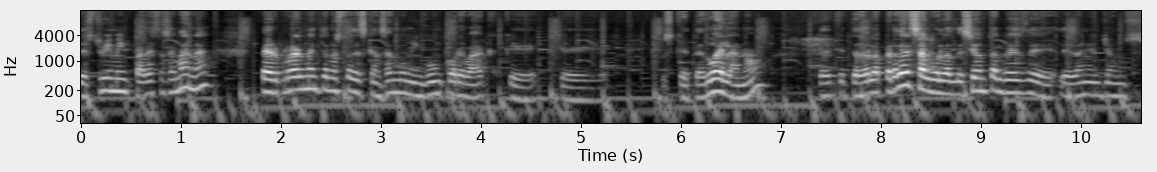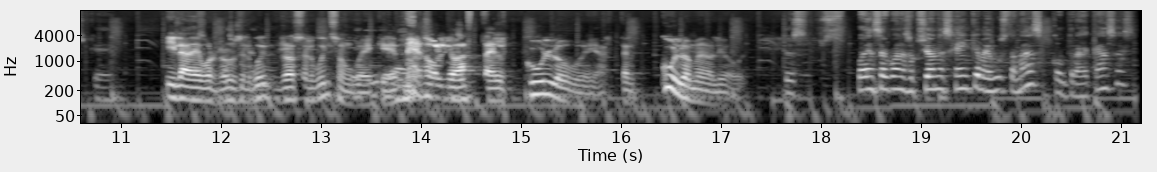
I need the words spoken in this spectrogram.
streaming para esta semana, pero realmente no está descansando ningún coreback que, que, pues que te duela, ¿no? Que, te duela perder, salvo la lesión tal vez de, Daniel Jones que... Y la de Russell, Wilson, güey, que me dolió hasta el culo, güey, hasta el culo me dolió, güey. Entonces, pues, pueden ser buenas opciones. que me gusta más contra Kansas.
